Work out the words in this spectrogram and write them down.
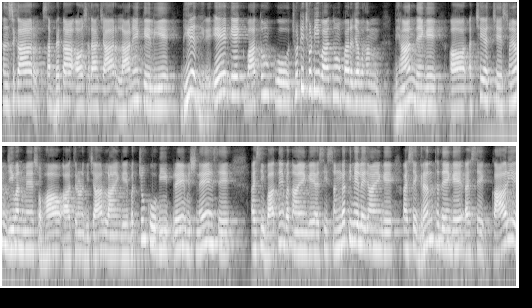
संस्कार, सभ्यता और सदाचार लाने के लिए धीरे धीरे एक एक बातों को छोटी छोटी बातों पर जब हम ध्यान देंगे और अच्छे अच्छे स्वयं जीवन में स्वभाव, आचरण, विचार लाएँगे, बच्चों को भी प्रेम, स्नेह से ऐसी बातें बताएँगे, ऐसी संगति में ले जाएँगे, ऐसे ग्रंथ देंगे, ऐसे कार्य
